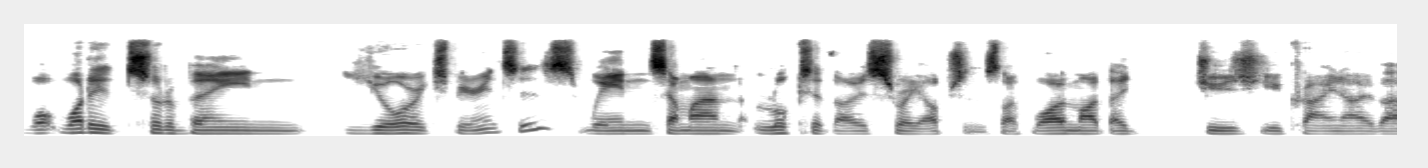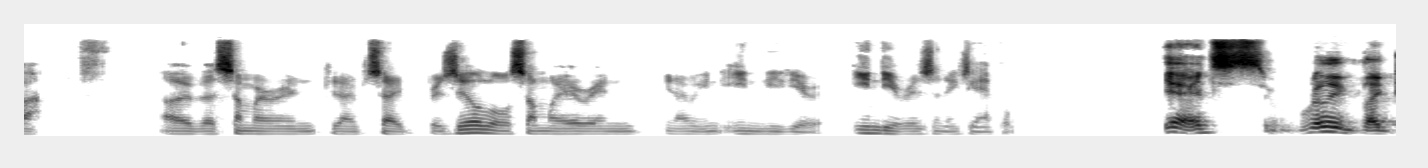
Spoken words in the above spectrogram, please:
what what had sort of been your experiences when someone looks at those three options? Like, why might they choose Ukraine over over somewhere in you know say Brazil or somewhere in you know in India India as an example. Yeah, it's really like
